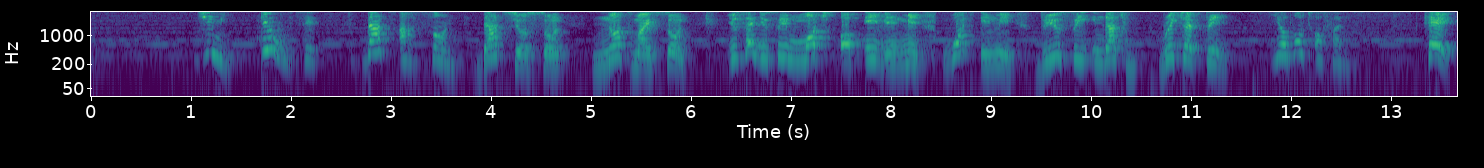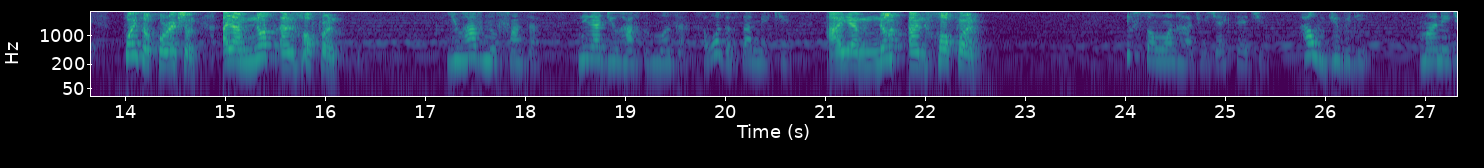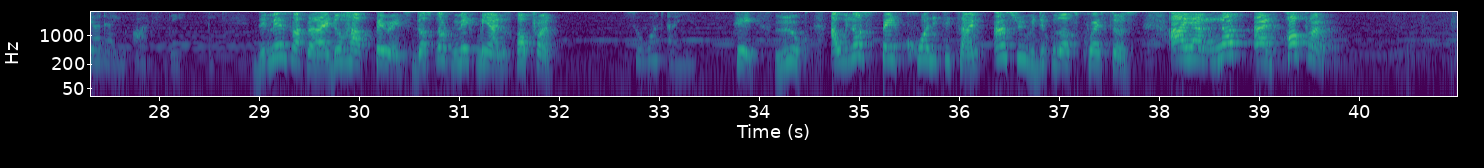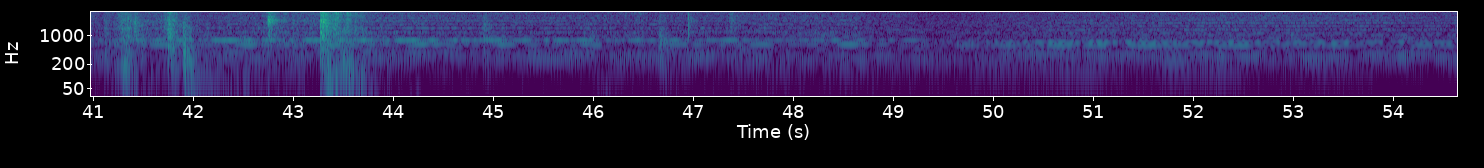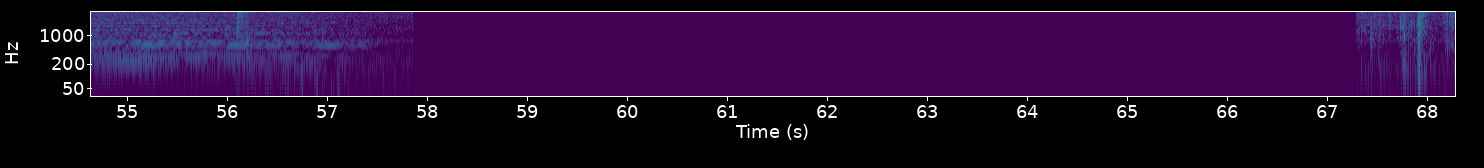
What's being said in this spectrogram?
Jimmy, deal with it. That's our son. That's your son, not my son. You said you see much of him in me. What in me do you see in that wretched thing? You're both orphans. Hey, point of correction. I am not an orphan. You have no father. Neither do you have a mother. What does that make you? I am not an orphan. If someone had rejected you, how would you be the manager that you are today? The mere fact that I don't have parents does not make me an orphan. So what are you? Hey, look, I will not spend quality time answering ridiculous questions. I am not an orphan.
